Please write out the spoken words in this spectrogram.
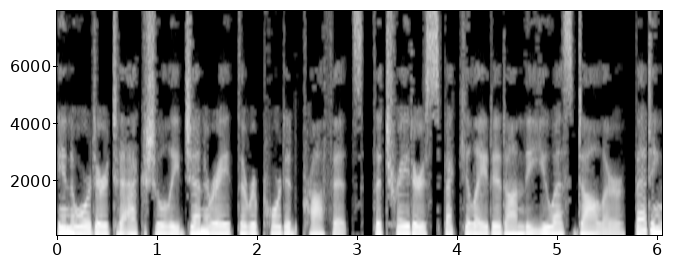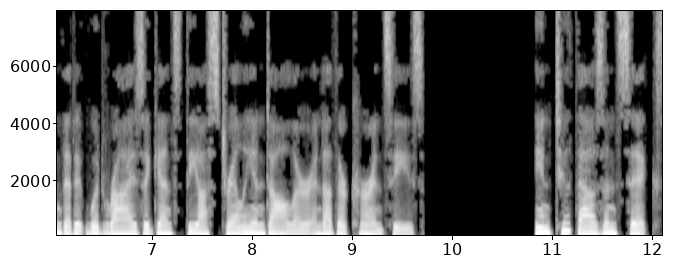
In order to actually generate the reported profits, the traders speculated on the US dollar, betting that it would rise against the Australian dollar and other currencies. In 2006,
